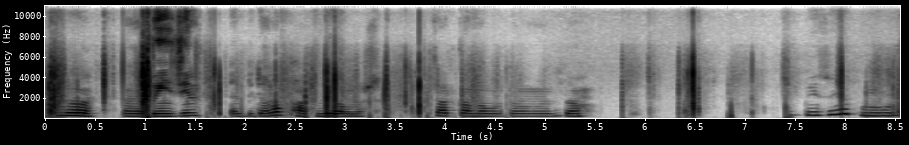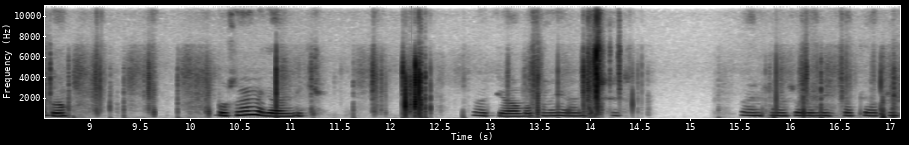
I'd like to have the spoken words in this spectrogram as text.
Ha, e, benzin e, bidonu patlıyormuş. Şatkanla vurduğumuzda. Hiçbir şey yok mu burada? Boşuna mı geldik? Evet ya boşuna gelmişiz. Ben şunu şöyle bir hesap yapayım.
